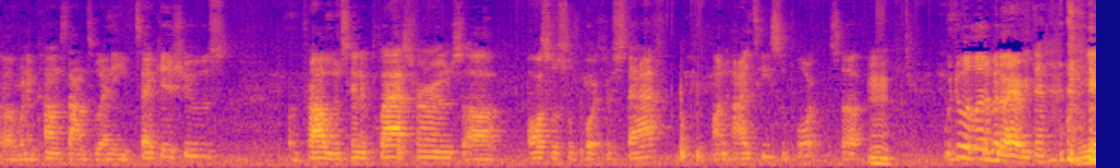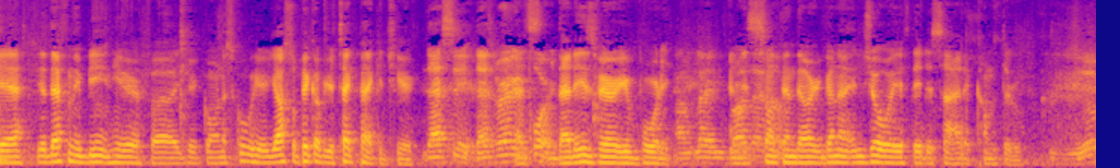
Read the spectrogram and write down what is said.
uh, when it comes down to any tech issues or problems in the classrooms. Uh, also support their staff on IT support. So Mhm. We do a little bit of everything. yeah, you'll definitely be in here if uh, you're going to school here. You also pick up your tech package here. That's it. That's very That's, important. That is very important. I'm glad you brought And it's that something up. they're gonna enjoy if they decide to come through. Yep.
